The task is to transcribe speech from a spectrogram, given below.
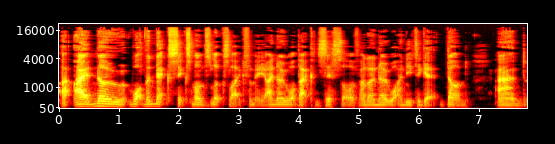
I, know what the next six months looks like for me. I know what that consists of, and I know what I need to get done. And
